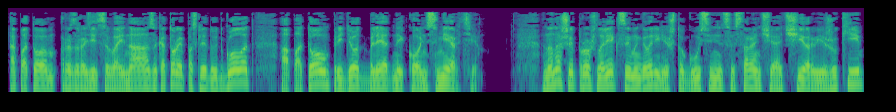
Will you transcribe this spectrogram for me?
а потом разразится война, за которой последует голод, а потом придет бледный конь смерти. На нашей прошлой лекции мы говорили, что гусеницы, саранча, черви и жуки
